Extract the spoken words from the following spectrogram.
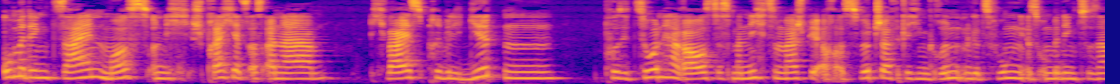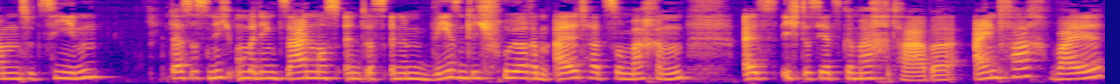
unbedingt sein muss, und ich spreche jetzt aus einer, ich weiß, privilegierten Position heraus, dass man nicht zum Beispiel auch aus wirtschaftlichen Gründen gezwungen ist, unbedingt zusammenzuziehen, dass es nicht unbedingt sein muss, das in einem wesentlich früheren Alter zu machen, als ich das jetzt gemacht habe. Einfach, weil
